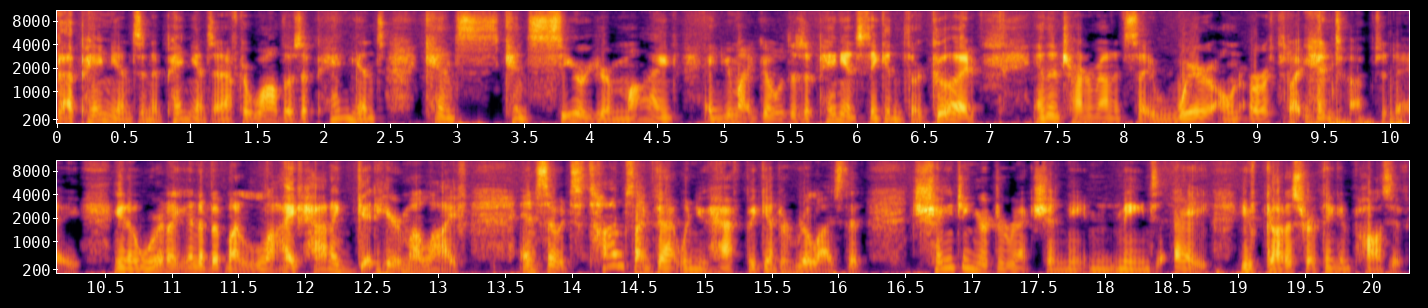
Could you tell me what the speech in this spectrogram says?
opinions and opinions. And after a while, those opinions can, can sear your mind and you might go with those opinions thinking that they're good and then turn around and say, where on earth did I end up today? You know, where did I end up in my life? How did I get here in my life? And so it's times like that when you have to begin to realize that changing your direction means A, you've got to start thinking positive.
